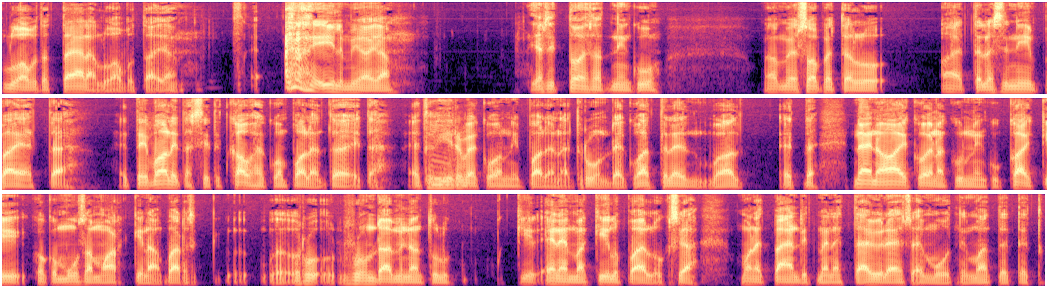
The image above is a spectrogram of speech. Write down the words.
luovuta tai älä luovuta ja ilmiö. Ja, ja sitten toisaalta niin kuin, mä oon myös opetellut ajattelemaan niin päin, että – ei valita siitä, että kauhean kun on paljon töitä. Että mm. hirveä kun on niin paljon näitä rundeja. Kun ajattelee, että näinä aikoina, kun niin kuin kaikki, koko musamarkkina, varsinkin rundaaminen on tullut enemmän kilpailuksi ja monet bändit menettää yleisöä ja muut, niin mä ajattelin, että, että,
